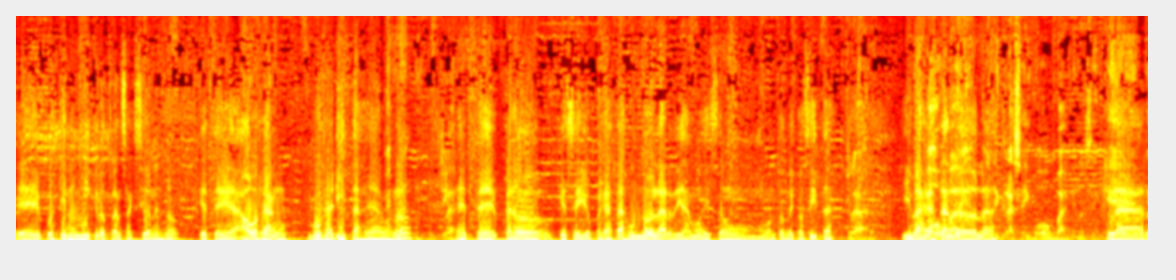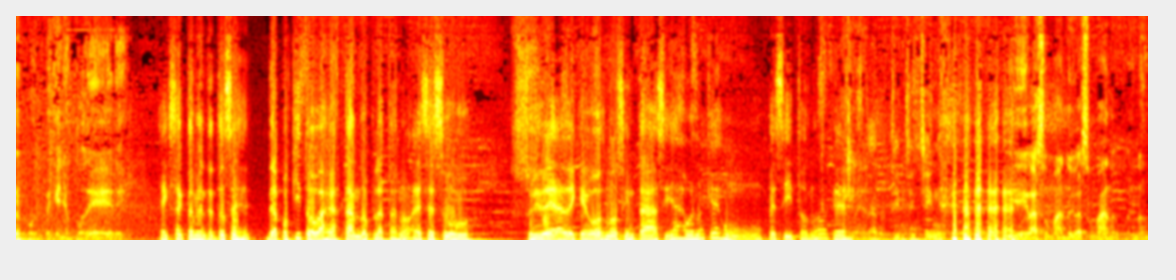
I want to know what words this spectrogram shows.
eh, pues tienen microtransacciones, ¿no? Que te ahorran burreritas, digamos, ¿no? Claro. Este, pero qué sé yo, pues gastas un dólar, digamos, y son un montón de cositas. Claro. Y vas gastando dólares. Hay bombas, que no sé qué, Claro. que por pequeños poderes. Exactamente, entonces de a poquito vas gastando plata, ¿no? Esa es su, su idea de que vos no sintás así, ah, bueno, ¿qué es un, un pesito, no? ¿Qué es? Claro, tin. Y ahí va sumando y va sumando, pues, ¿no?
